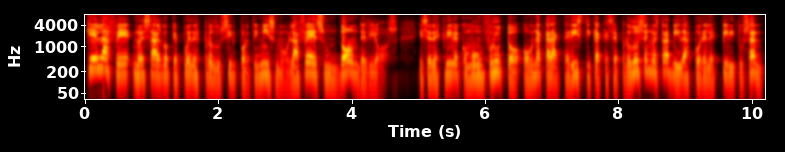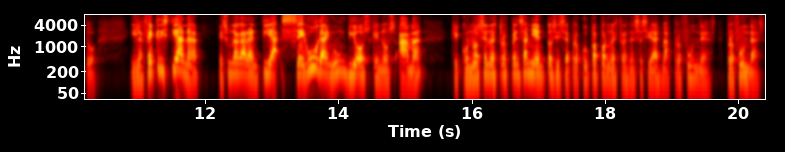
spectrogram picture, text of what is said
que la fe no es algo que puedes producir por ti mismo. La fe es un don de Dios y se describe como un fruto o una característica que se produce en nuestras vidas por el Espíritu Santo. Y la fe cristiana es una garantía segura en un Dios que nos ama, que conoce nuestros pensamientos y se preocupa por nuestras necesidades más profundas. profundas.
